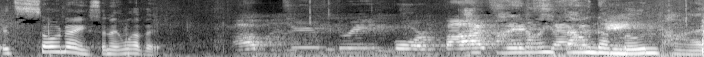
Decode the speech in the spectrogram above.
It's so nice and I love it. Up two, three, four, five, six, Finally seven, found a moon pie.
